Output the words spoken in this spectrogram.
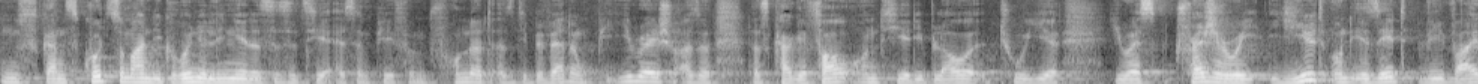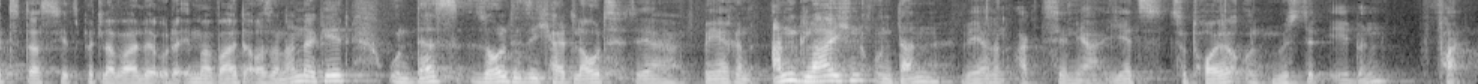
um es ganz kurz zu machen, die grüne Linie, das ist jetzt hier S&P 500, also die Bewertung PE Ratio, also das KGV und hier die blaue Two-Year US Treasury Yield und ihr seht, wie weit das jetzt mittlerweile oder immer weiter auseinandergeht und das sollte sich halt laut der Bären angleichen und dann wären Aktien ja jetzt zu teuer und müssten eben fallen.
